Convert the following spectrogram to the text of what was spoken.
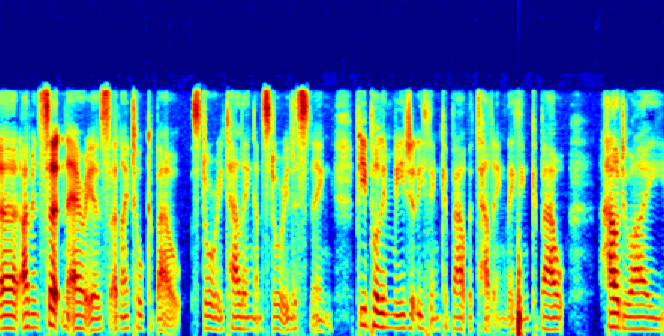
uh, I'm in certain areas and I talk about storytelling and story listening, people immediately think about the telling. They think about how do I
